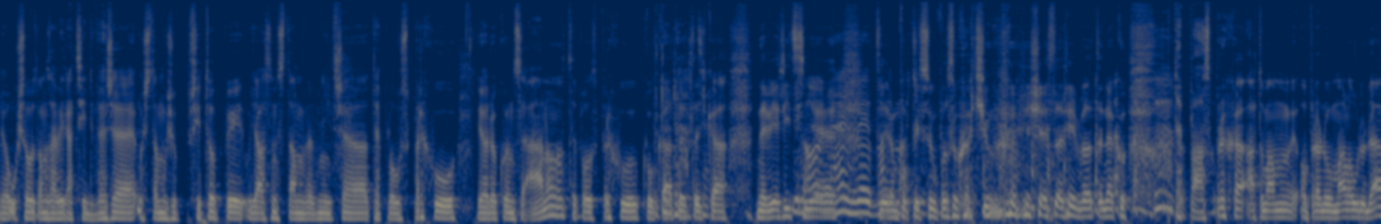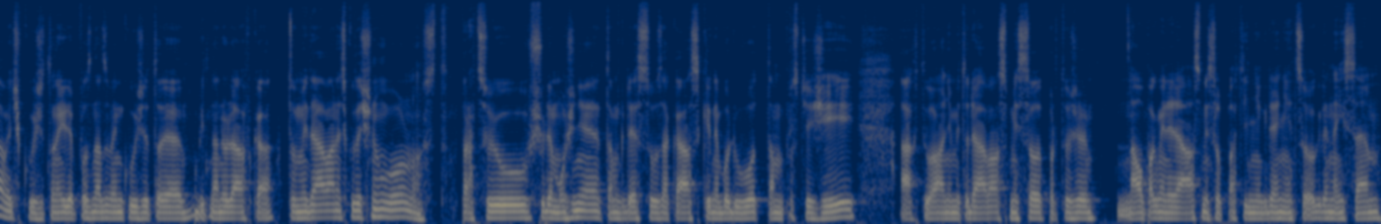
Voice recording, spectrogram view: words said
Jo, už jsou tam zavírací dveře, už tam můžu přitopit, udělal jsem si tam vevnitř eh, teplou sprchu, jo, dokonce ano, teplou sprchu, koukáte teďka nevěřícně, ne, ne, jenom popisu posluchačů, že tady byl ten jako teplá sprcha a to mám opravdu malou dodávečku, že to nejde poznat zvenku, že to je bytná dodávka. To mi dává neskutečnou volnost. Pracuju všude možně, tam, kde jsou zakázky nebo důvod, tam prostě žiji a aktuálně mi to dává smysl, protože naopak mi nedá smysl platit někde něco, kde nejsem,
